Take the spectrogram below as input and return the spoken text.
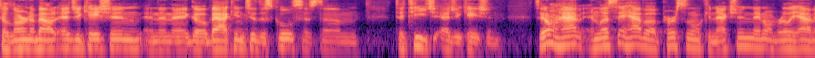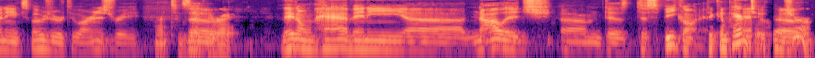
to learn about education and then they go back into the school system to teach education. So they don't have unless they have a personal connection, they don't really have any exposure to our industry. That's exactly so right. They don't have any uh, knowledge um, to to speak on it to compare and to. So, sure.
